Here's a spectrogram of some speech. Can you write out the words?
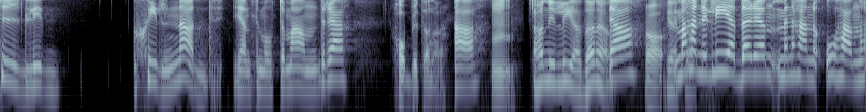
tydlig skillnad gentemot de andra. Hobbitarna. Ja, Mm. Han är ledaren. ja. Ja. Men han är ledaren, men han, och han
